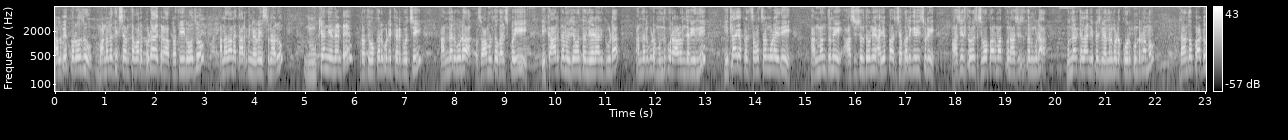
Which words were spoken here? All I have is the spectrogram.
నలభై ఒక్క రోజు మండల దీక్ష అంత వరకు కూడా ఇక్కడ ప్రతిరోజు అన్నదాన కార్యక్రమం నిర్వహిస్తున్నారు. ముఖ్యంగా ఏంటంటే ప్రతి ఒక్కరు కూడా ఇక్కడికి వచ్చి అందరు కూడా స్వాములతో కలిసిపోయి ఈ కార్యక్రమం విజయవంతం చేయడానికి కూడా అందరు కూడా ముందుకు రావడం జరిగింది. ఇట్లాగే ప్రతి సంవత్సరం కూడా ఇది హనుమంతుని ఆశీస్సులతోని అయ్యప్ప శబరిగిరీశుని ఆశీస్సులతో శివపరమాత్మని ఆశీస్సులతో కూడా ముందరికి వెళ్ళాలని చెప్పేసి మేము అందరం కూడా కోరుకుంటున్నాము. దాంతోపాటు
